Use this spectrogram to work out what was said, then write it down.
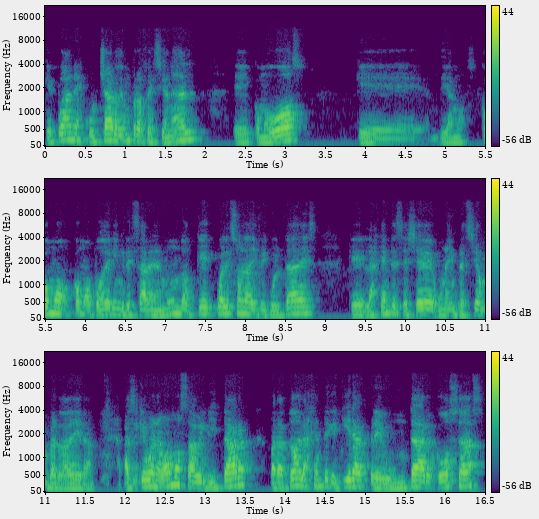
que puedan escuchar de un profesional eh, como vos, que, digamos, cómo, cómo poder ingresar en el mundo, qué, cuáles son las dificultades, que la gente se lleve una impresión verdadera. Así que bueno, vamos a habilitar para toda la gente que quiera preguntar cosas,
